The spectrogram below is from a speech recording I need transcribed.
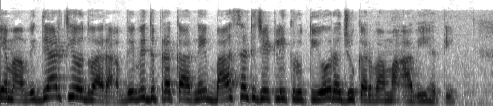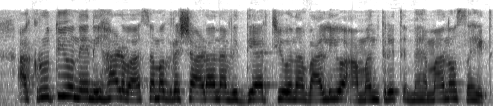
જેમાં વિદ્યાર્થીઓ દ્વારા વિવિધ પ્રકારની બાસઠ જેટલી કૃતિઓ રજૂ કરવામાં આવી હતી. આ કૃતિઓને નિહાળવા સમગ્ર શાળાના વિદ્યાર્થીઓના વાલીઓ, આમંત્રિત મહેમાનો સહિત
